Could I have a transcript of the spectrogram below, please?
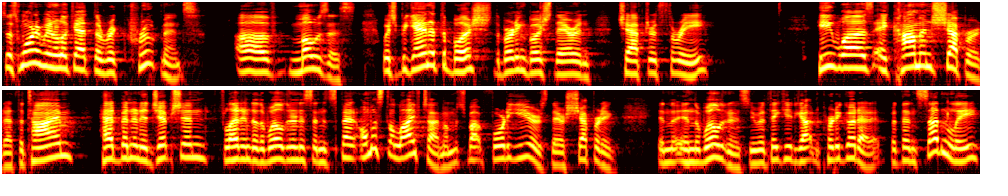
So this morning we're going to look at the recruitment of Moses, which began at the bush, the burning bush there in chapter 3. He was a common shepherd at the time, had been an Egyptian, fled into the wilderness, and had spent almost a lifetime, almost about 40 years there shepherding in the, in the wilderness. You would think he'd gotten pretty good at it. But then suddenly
